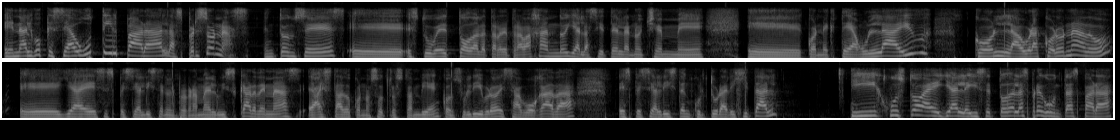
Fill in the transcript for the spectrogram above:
en algo que sea útil para las personas. Entonces, estuve toda la tarde trabajando y a las 7 de la noche me conecté a un live con Laura Coronado. Ella es especialista en el programa de Luis Cárdenas, ha estado con nosotros también con su libro, es abogada, especialista en cultura digital. Y justo a ella le hice todas las preguntas para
